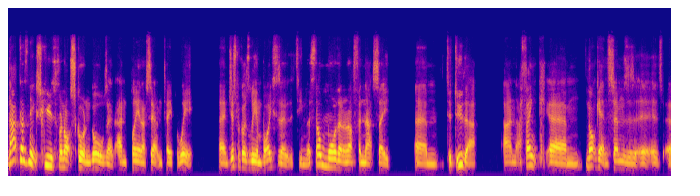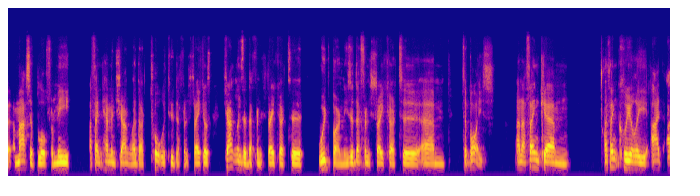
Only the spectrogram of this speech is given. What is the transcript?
that doesn't excuse for not scoring goals and, and playing a certain type of way. Um, just because Liam Boyce is out of the team, there's still more than enough in that side um, to do that. And I think um, not getting Simms is, is a massive blow for me. I think him and Shankland are totally two different strikers. Shankland's a different striker to Woodburn. He's a different striker to um, to Boyce, and I think um, I think clearly I, I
